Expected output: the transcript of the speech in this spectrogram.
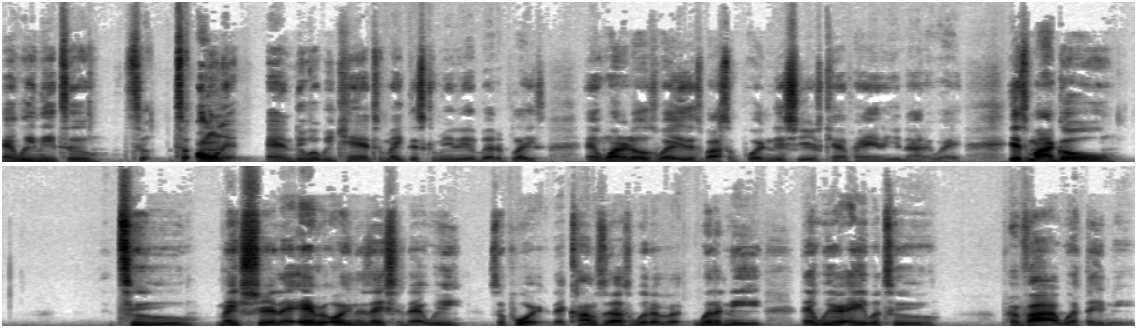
and we need to to, to own it and do what we can to make this community a better place. And one of those ways is by supporting this year's campaign in United Way. It's my goal to make sure that every organization that we support that comes to us with a with a need, that we are able to provide what they need.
